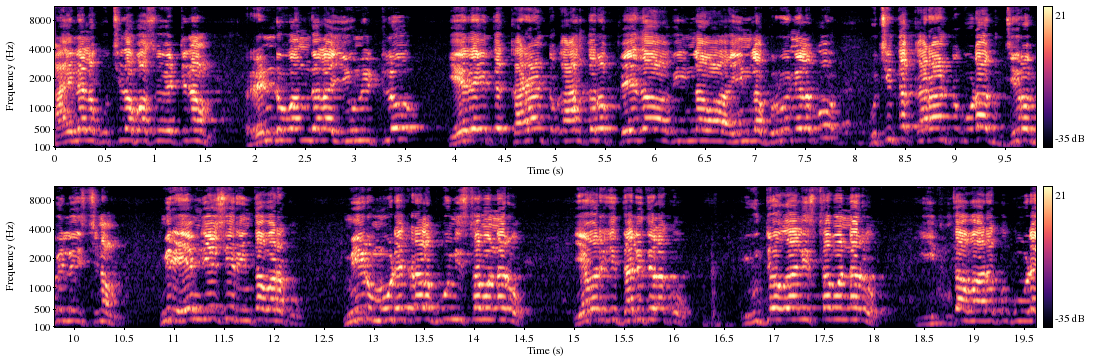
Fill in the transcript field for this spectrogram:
మహిళలకు ఉచిత బస్సు పెట్టినాం. రెండు వందల యూనిట్లు ఏదైతే కరెంటు కాలుతారో పేద ఇండ్ల ఇండ్ల గృహిణులకు ఉచిత కరెంటు కూడా జీరో బిల్లు ఇచ్చినాం. మీరు ఏం చేసిర్రు ఇంతవరకు? మీరు మూడు ఎకరాల భూమి ఇస్తామన్నారు. ఎవరికి? దళితులకు. ఉద్యోగాలు ఇస్తామన్నారు. ఇంతవరకు కూడా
